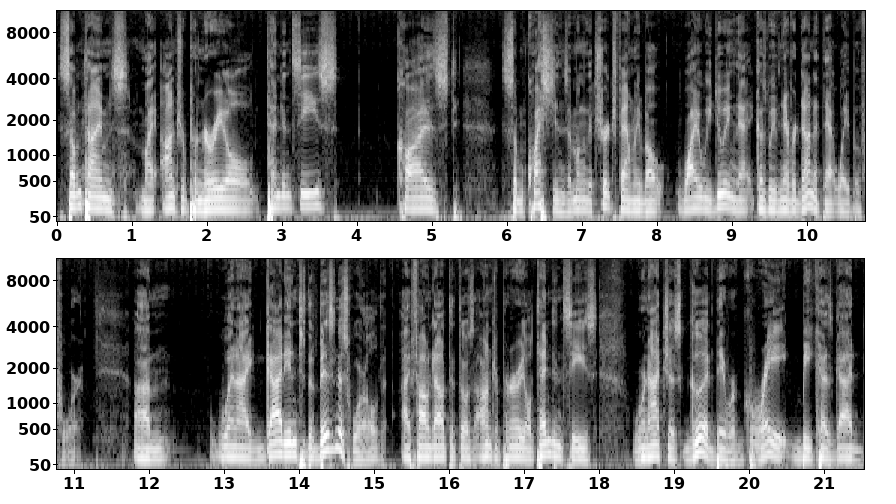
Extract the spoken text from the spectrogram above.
sometimes my entrepreneurial tendencies caused some questions among the church family about why are we doing that because we've never done it that way before. Um, when I got into the business world, I found out that those entrepreneurial tendencies were not just good, they were great because God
